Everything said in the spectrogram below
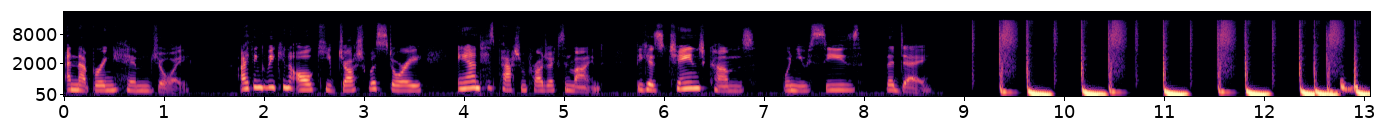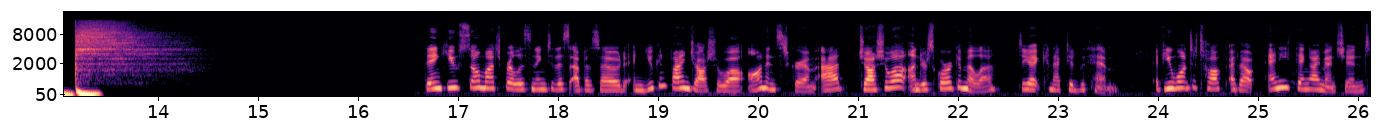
and that bring him joy. I think we can all keep Joshua's story and his passion projects in mind because change comes when you seize the day. Thank you so much for listening to this episode, and you can find Joshua on Instagram at Joshua underscore Gamilla to get connected with him. If you want to talk about anything I mentioned,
